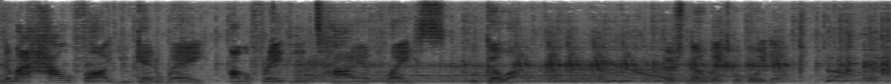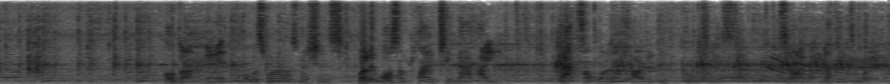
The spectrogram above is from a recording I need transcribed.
no matter how far you get away, I'm afraid the entire place will go up. There's no way to avoid it. Hold on a minute, what was one of those missions? But it wasn't planting that item. That's on one of the harder difficulties. So I got nothing to worry about.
